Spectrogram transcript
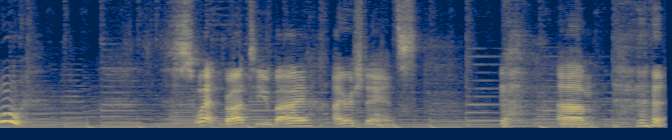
Woo! Sweat brought to you by Irish Dance. Yeah. Um,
